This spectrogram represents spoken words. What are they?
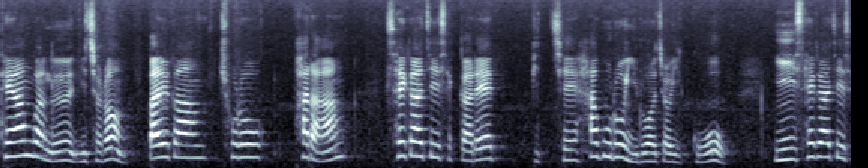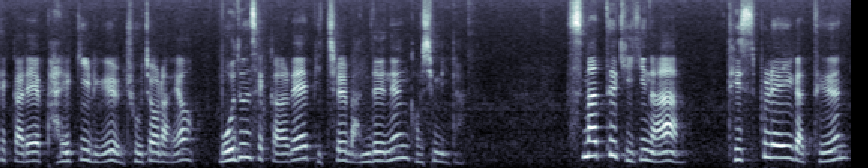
태양광은 이처럼 빨강, 초록, 파랑 세 가지 색깔의 빛의 합으로 이루어져 있고 이 세 가지 색깔의 밝기를 조절하여 모든 색깔의 빛을 만드는 것입니다. 스마트 기기나 디스플레이 같은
